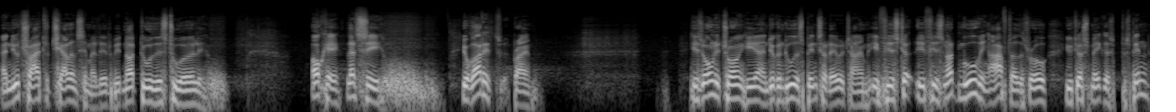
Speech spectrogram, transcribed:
And you try to challenge him a little bit, not do this too early. Okay, let's see. You got it, Brian. He's only throwing here, and you can do the spin shot every time. If he's, if he's not moving after the throw, you just make a spin.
